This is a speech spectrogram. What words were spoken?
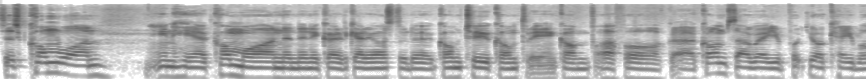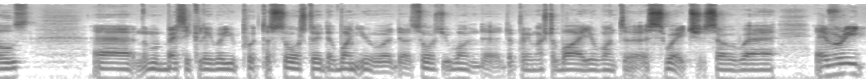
says COM1 in here COM1 and then it on to the COM2, COM3 and COM4. Uh, COMs are where you put your cables uh, basically where you put the source to the one you the source you want the, the pretty much the wire you want to switch. So uh, every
